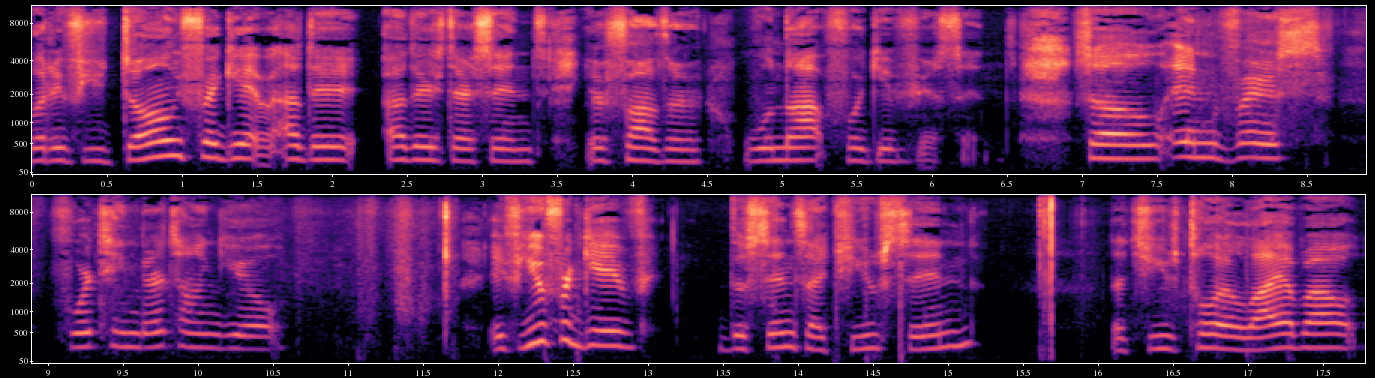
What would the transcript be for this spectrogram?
But if you don't forgive other others their sins, your Father will not forgive your sins. So in verse 14, they're telling you if you forgive the sins that you've sinned, that you've told a lie about,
